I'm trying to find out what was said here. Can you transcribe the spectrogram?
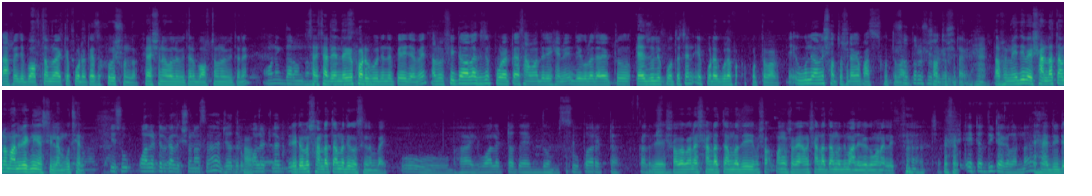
তারপরে যে বফ চামড়ার একটা প্রোডাক্ট আছে খুবই সুন্দর। ফ্যাশনেবলের ভিতরে বফ চামড়ার ভিতরে। অনেক দারুণ নাইন থেকে ফর্টি পর্যন্ত পেয়ে যাবে। তারপর ফিতাওয়ালা কিছু প্রোডাক্ট আছে আমাদের এখানে যেগুলো যারা একটু ক্যাজুয়ালি পড়তে চান এই প্রোডাক্টগুলো করতে পারবে। এগুলি অনেক সতেরোশো টাকা পারচেস করতে পারবে। সতেরোশো টাকা। হ্যাঁ। তারপর মেহেদি ভাই সান্ডা চামড়া মানিব্যাগ নিয়ে আসছিলাম বুঝছেন? কিছু ওয়ালেটের কালেকশন আছে হ্যাঁ যাদের ওয়ালেট লাগবে। এটা হলো দিয়ে করছিলাম ভাই। ও ভাই ওয়ালেটটা তো একদম সুপার একটা চামড়া দিয়ে মাংস চামড়া দিয়ে বানাইছি আচ্ছা। এটা দুইটা কালার না? হ্যাঁ দুইটা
